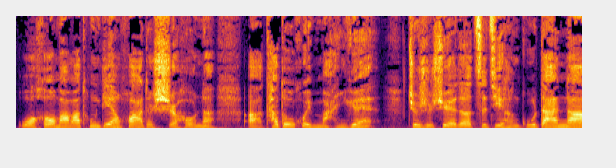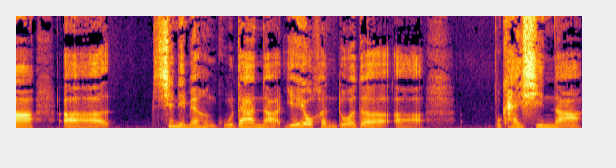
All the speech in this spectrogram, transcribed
我和我妈妈通电话的时候呢，啊、她都会埋怨，就是觉得自己很孤单呐、呃，心里面很孤单呐、也有很多的呃不开心呐、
